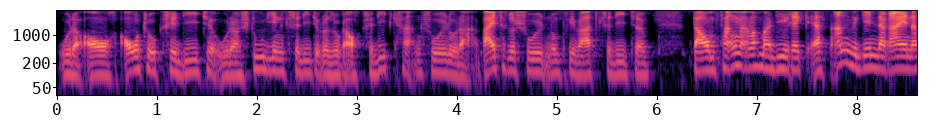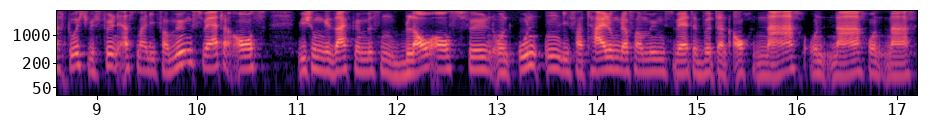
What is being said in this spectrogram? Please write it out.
oder auch Autokredite oder Studienkredite oder sogar auch Kreditkartenschulden oder weitere Schulden und Privatkredite. Darum fangen wir einfach mal direkt erst an. Wir gehen der Reihe nach durch. Wir füllen erstmal die Vermögenswerte aus. Wie schon gesagt, wir müssen blau ausfüllen und unten die Verteilung der Vermögenswerte wird dann auch nach und nach und nach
